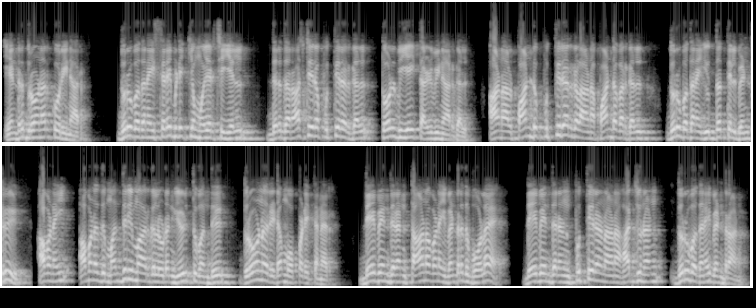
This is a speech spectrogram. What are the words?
என்று துரோணர் கூறினார். துருபதனை சிறைபிடிக்கும் முயற்சியில் திருதராஷ்டிர புத்திரர்கள் தோல்வியை தழுவினார்கள். ஆனால் பாண்டு புத்திரர்களான பாண்டவர்கள் துருபதனை யுத்தத்தில் வென்று அவனை அவனது மந்திரிமார்களுடன் இழுத்து வந்து துரோணரிடம் ஒப்படைத்தனர். தேவேந்திரன் தானவனை வென்றது போல தேவேந்திரன் புத்திரனான அர்ஜுனன் துருபதனை வென்றான்.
